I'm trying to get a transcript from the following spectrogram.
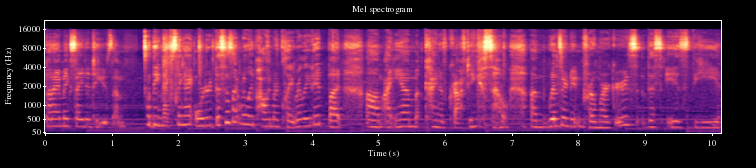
but I'm excited to use them. The next thing I ordered, this isn't really polymer clay related, but um, I am kind of crafting. So um, Winsor Newton Pro markers, this is the,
